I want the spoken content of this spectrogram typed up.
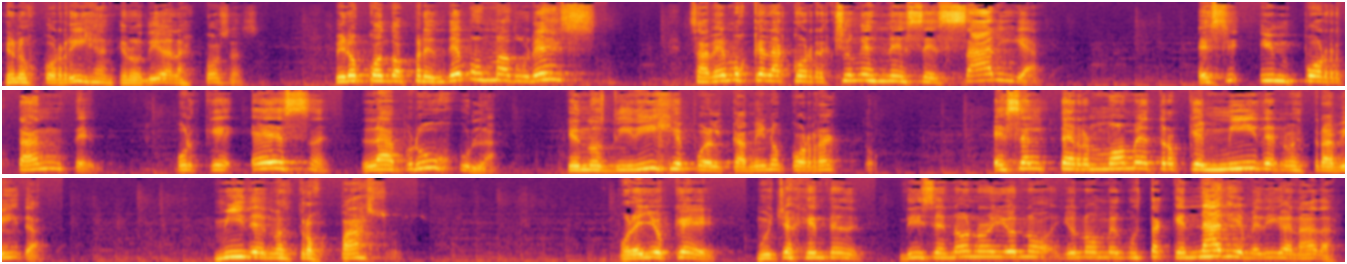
que nos corrijan, que nos digan las cosas. Pero cuando aprendemos madurez, sabemos que la corrección es necesaria. Es importante porque es la brújula que nos dirige por el camino correcto. Es el termómetro que mide nuestra vida, mide nuestros pasos. Por ello que mucha gente dice, no, no, yo no, yo no me gusta que nadie me diga nada.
